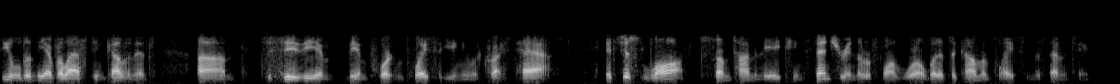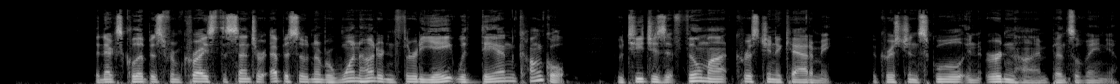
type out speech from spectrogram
Sealed in the Everlasting Covenant" um, to see the the important place that union with Christ has. It's just lost sometime in the 18th century in the Reformed world, but it's a commonplace in the 17th. The next clip is from Christ the Center, episode number 138, with Dan Kunkel, who teaches at Philmont Christian Academy, a Christian school in Erdenheim, Pennsylvania.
